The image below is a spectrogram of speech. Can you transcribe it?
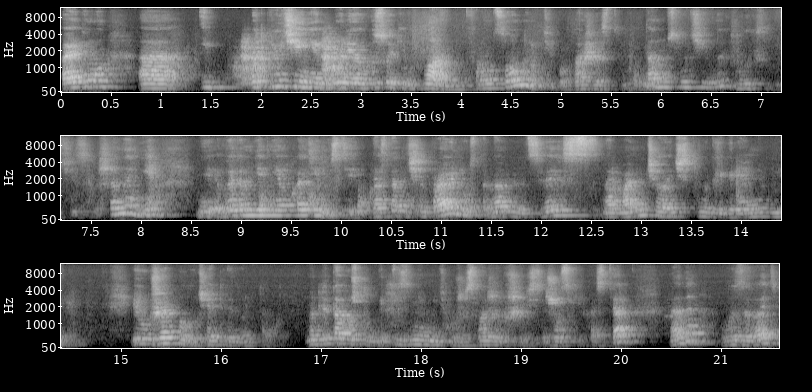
Поэтому а, и подключение к более высоким планам информационным, типа божественным, в данном случае, в их, в их случае совершенно не, не, в этом нет необходимости. Достаточно правильно устанавливать связи с нормальным человеческим эгрегориальным миром и уже получать результат. Но для того, чтобы изменить уже сложившийся жесткий костяк, надо вызывать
